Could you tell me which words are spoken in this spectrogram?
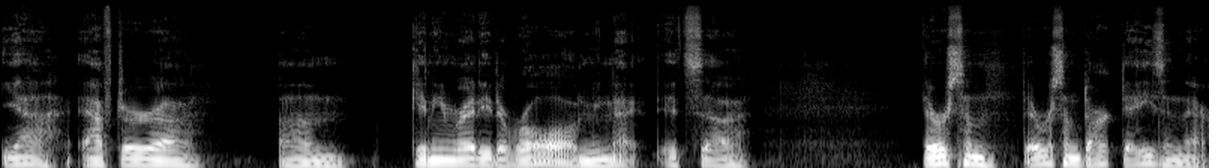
yeah, after uh, um, getting ready to roll, I mean, I- it's uh, there were some there were some dark days in there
